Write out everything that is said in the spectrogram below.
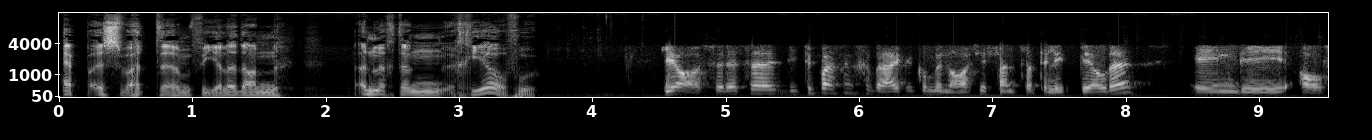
app is wat um, vir julle dan inligting gee of hoe? Ja, so dis 'n die toepassing gebruik 'n kombinasie van satellietbeelde en die of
